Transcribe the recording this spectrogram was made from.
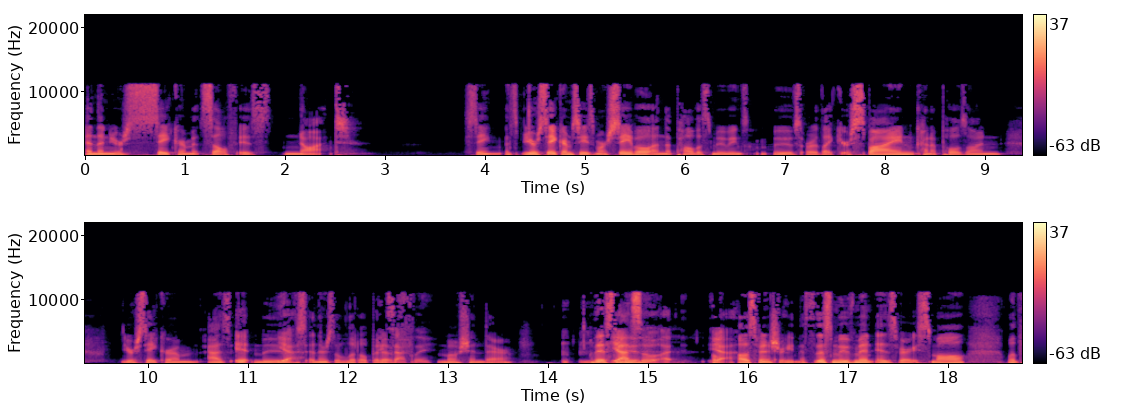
and then your sacrum itself is not staying your sacrum stays more stable and the pelvis moving moves or like your spine kind of pulls on your sacrum as it moves Yeah. and there's a little bit Exactly. of motion there this yeah. move- So I, Oh, yeah. I'll just finish reading this. This movement is very small, with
